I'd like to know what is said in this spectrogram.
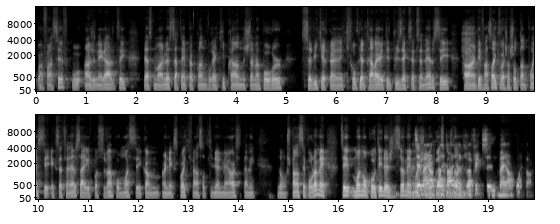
ou offensif ou en général. Puis à ce moment-là, certains peuvent prendre pour acquis, prendre justement pour eux celui qui, qui, trouve que le travail a été le plus exceptionnel. C'est ah, un défenseur qui va chercher autant de points, c'est exceptionnel, ça n'arrive pas souvent. Pour moi, c'est comme un exploit qui fait en sorte qu'il est le meilleur cette année. Donc, je pense que c'est pour là. Mais, tu sais, moi, de mon côté, là, je dis ça, mais moi, C'est le meilleur pointeur. Il y a un trophée c'est le meilleur pointeur.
